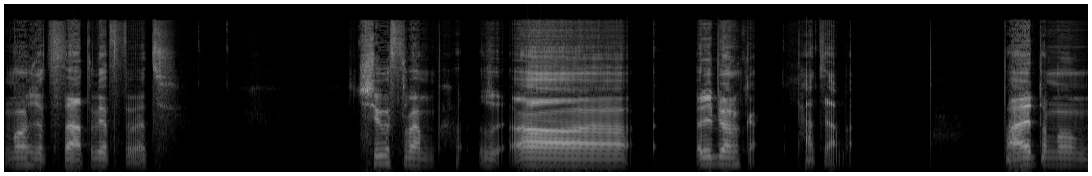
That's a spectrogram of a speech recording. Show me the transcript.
может соответствовать чувствам э, ребенка хотя бы. Поэтому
